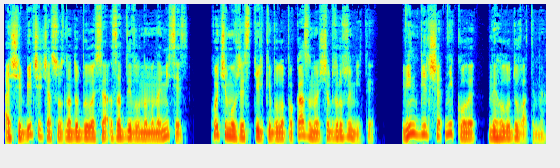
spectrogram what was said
А ще більше часу знадобилося задивленому на місяць, хоч йому вже стільки було показано, щоб зрозуміти він більше ніколи не голодуватиме.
